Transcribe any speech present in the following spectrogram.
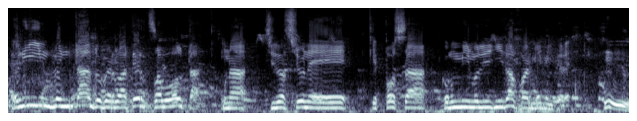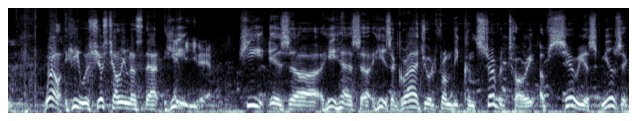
reinventato per la terza volta una situazione che possa con un minimo di dignità farmi vivere. well, he was just telling us that E he he is uh, he has uh, he's a graduate from the Conservatory of Serious Music,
